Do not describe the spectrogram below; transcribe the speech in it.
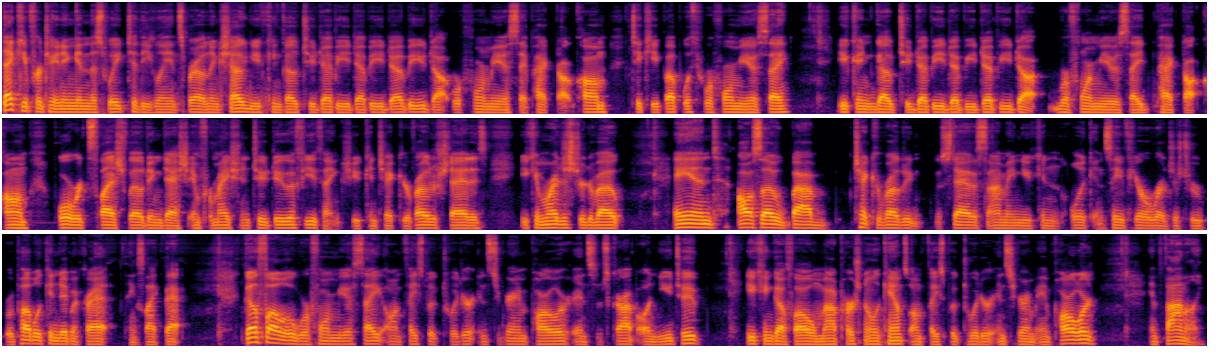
Thank you for tuning in this week to the Lance Browning Show. You can go to www.reformusapac.com to keep up with Reform USA. You can go to www.reformusapac.com forward slash voting dash information to do a few things. You can check your voter status, you can register to vote, and also by check your voting status, I mean, you can look and see if you're a registered Republican, Democrat, things like that. Go follow Reform USA on Facebook, Twitter, Instagram, Parler, and subscribe on YouTube. You can go follow my personal accounts on Facebook, Twitter, Instagram, and Parler. And finally,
